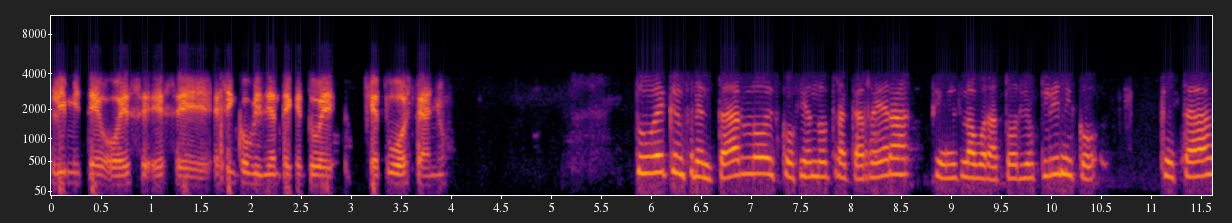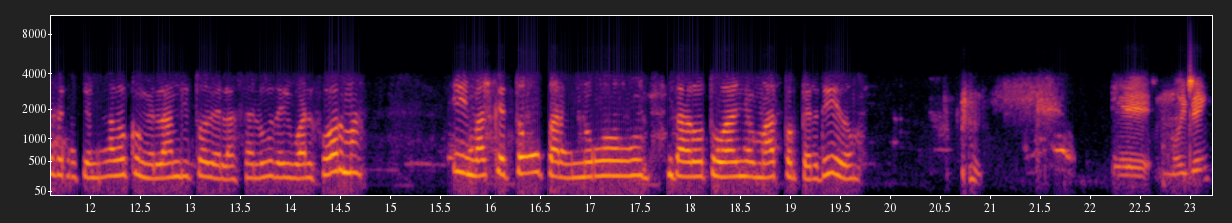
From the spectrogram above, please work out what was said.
límite o ese ese ese inconveniente que tuve que tuvo este año? Tuve que enfrentarlo escogiendo otra carrera que es laboratorio clínico, que está relacionado con el ámbito de la salud de igual forma y más que todo para no dar otro año más por perdido. Eh, muy bien.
